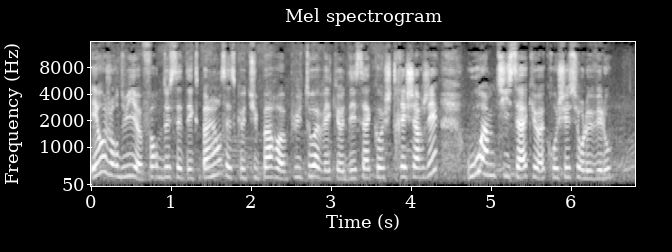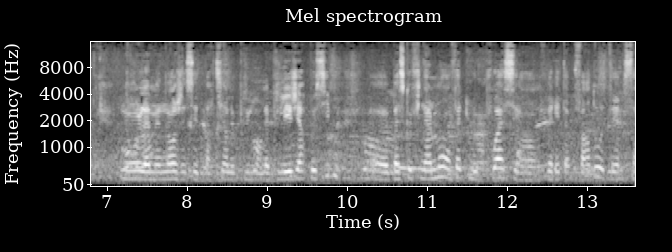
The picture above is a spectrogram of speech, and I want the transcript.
Et aujourd'hui, euh, forte de cette expérience, est-ce que tu pars euh, plutôt avec euh, des sacoches très chargées ou un petit sac accroché sur le vélo? Non, là maintenant j'essaie de partir le plus, la plus légère possible parce que finalement en fait le poids c'est un véritable fardeau, ça,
